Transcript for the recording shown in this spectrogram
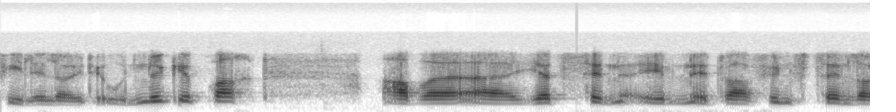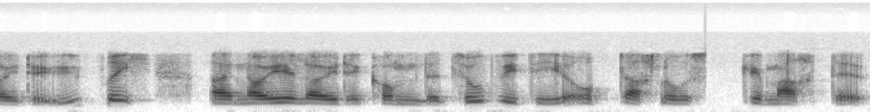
viele Leute untergebracht. Aber jetzt sind eben etwa 15 Leute übrig. neue Leute kommen dazu, wie die obdachlos gemachte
